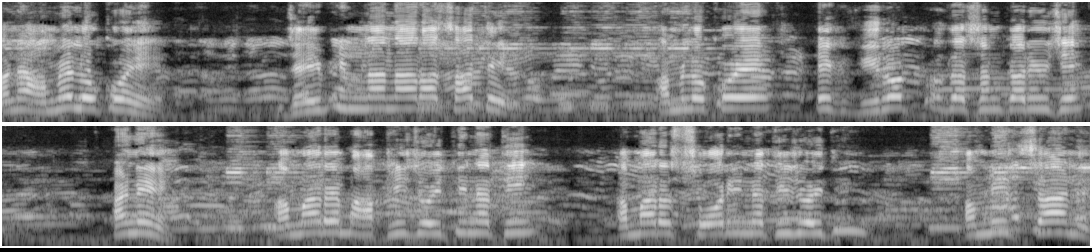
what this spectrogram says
અને અમે લોકોએ જય ભીમના નારા સાથે અમે લોકોએ એક વિરોધ પ્રદર્શન કર્યું છે અને અમારે માફી જોઈતી નથી, અમારે સોરી નથી જોઈતી. અમિત શાહને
